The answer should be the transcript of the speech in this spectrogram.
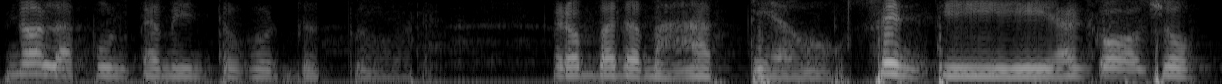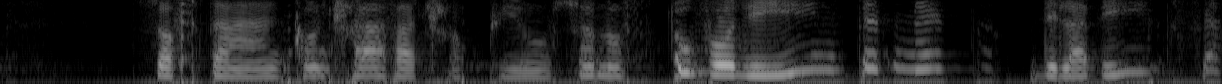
non l'appuntamento col dottore. Roba da macchia, oh. Senti, Agoso, sono stanco, non ce la faccio più. Sono stufo di internet, della pizza,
